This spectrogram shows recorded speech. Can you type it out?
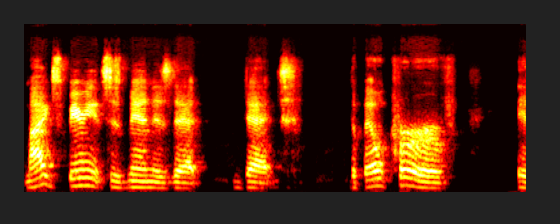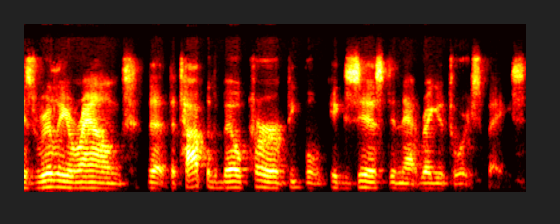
my experience has been is that that the bell curve is really around the, the top of the bell curve people exist in that regulatory space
